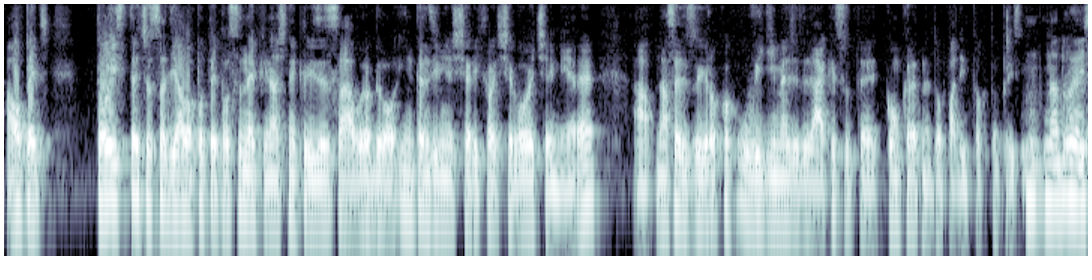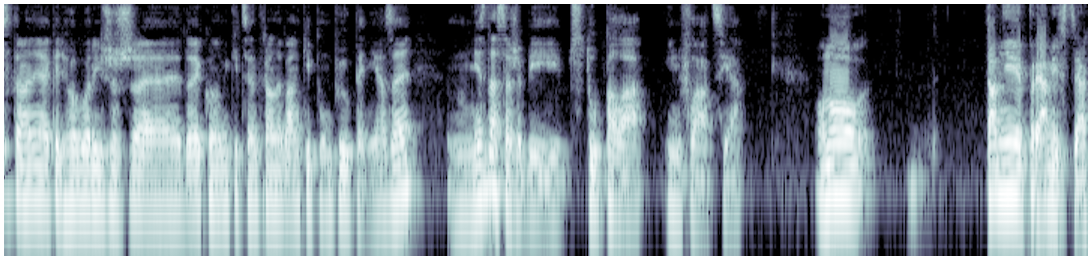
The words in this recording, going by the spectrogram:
A opäť to isté, čo sa dialo po tej poslednej finančnej kríze, sa urobilo intenzívnejšie, rýchlejšie vo väčšej miere a v nasledujúcich rokoch uvidíme, že teda aké sú tie konkrétne dopady tohto prístupu. Na druhej strane, keď hovoríš, že do ekonomiky centrálne banky pumpujú peniaze, nezdá sa, že by stúpala inflácia. Ono, tam nie je priamy vzťah,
